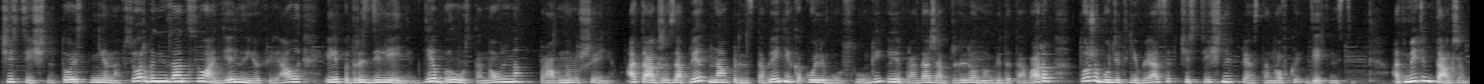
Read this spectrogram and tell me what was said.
частично, то есть не на всю организацию, а отдельно ее филиалы или подразделения, где было установлено правонарушение, а также запрет на предоставление какой-либо услуги или продажи определенного вида товаров тоже будет являться частичной приостановкой деятельности. Отметим также,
